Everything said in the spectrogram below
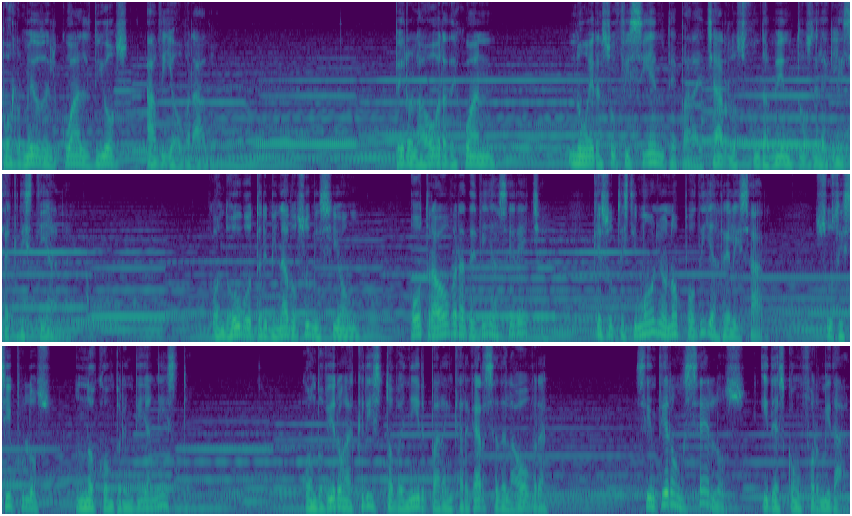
por medio del cual Dios había obrado. Pero la obra de Juan no era suficiente para echar los fundamentos de la iglesia cristiana. Cuando hubo terminado su misión, otra obra debía ser hecha que su testimonio no podía realizar. Sus discípulos no comprendían esto. Cuando vieron a Cristo venir para encargarse de la obra, sintieron celos y desconformidad.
